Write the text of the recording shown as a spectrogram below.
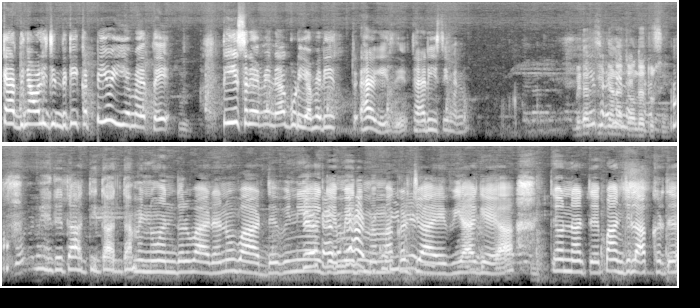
ਕੈਦੀਆਂ ਵਾਲੀ ਜ਼ਿੰਦਗੀ ਕੱਟੀ ਹੋਈ ਹੈ ਮੈਂ ਇੱਥੇ ਤੀਸਰੇ ਮਹੀਨੇ ਗੁੜੀਆ ਮੇਰੀ ਹੈਗੀ ਸੀ ਠਹਿਰੀ ਸੀ ਮੈਨੂੰ। ਬੇਟਾ ਕੀ ਕਹਿਣਾ ਚਾਹੁੰਦੇ ਤੁਸੀਂ? ਮੇਰੇ ਦਾਦੀ ਦਾਦਾ ਮੈਨੂੰ ਅੰਦਰ ਵਾੜਨ ਨੂੰ ਵਾੜਦੇ ਵੀ ਨਹੀਂ ਹੈਗੇ। ਮੇਰੀ ਮੰਮਾ ਕਰਜ਼ਾਏ ਵੀ ਹੈਗੇ ਆ ਤੇ ਉਹਨਾਂ ਤੇ 5 ਲੱਖ ਦੇ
